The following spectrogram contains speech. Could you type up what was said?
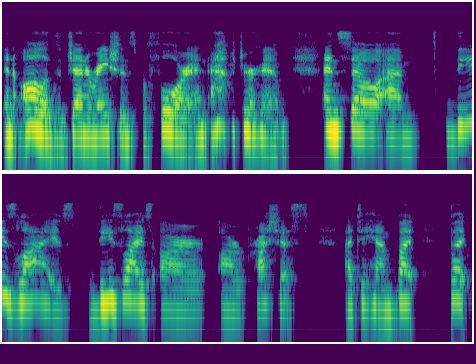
and all of the generations before and after him. And so um, these lives, these lives are are precious uh, to him. But but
